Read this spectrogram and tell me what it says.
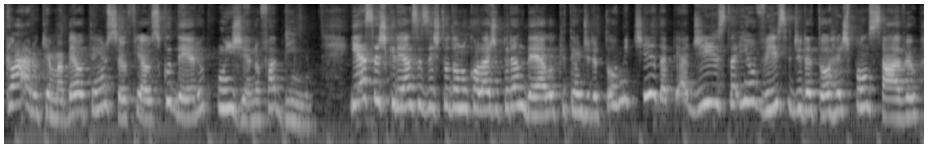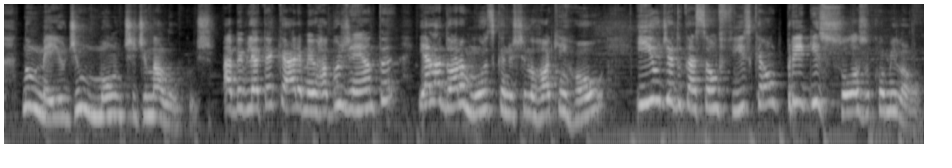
Claro que a Mabel tem o seu fiel escudeiro, o ingênuo Fabinho. E essas crianças estudam no Colégio Pirandello, que tem um diretor metido, piadista e um vice-diretor responsável no meio de um monte de malucos. A bibliotecária é meio rabugenta e ela adora música no estilo rock and roll e o de educação física é um preguiçoso comilão.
